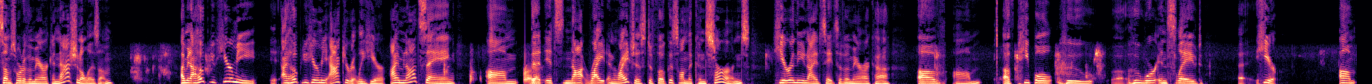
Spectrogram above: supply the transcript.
some sort of American nationalism. I mean, I hope you hear me. I hope you hear me accurately here. I'm not saying um, right. that it's not right and righteous to focus on the concerns here in the United States of America of um, of people who uh, who were enslaved uh, here. Um,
